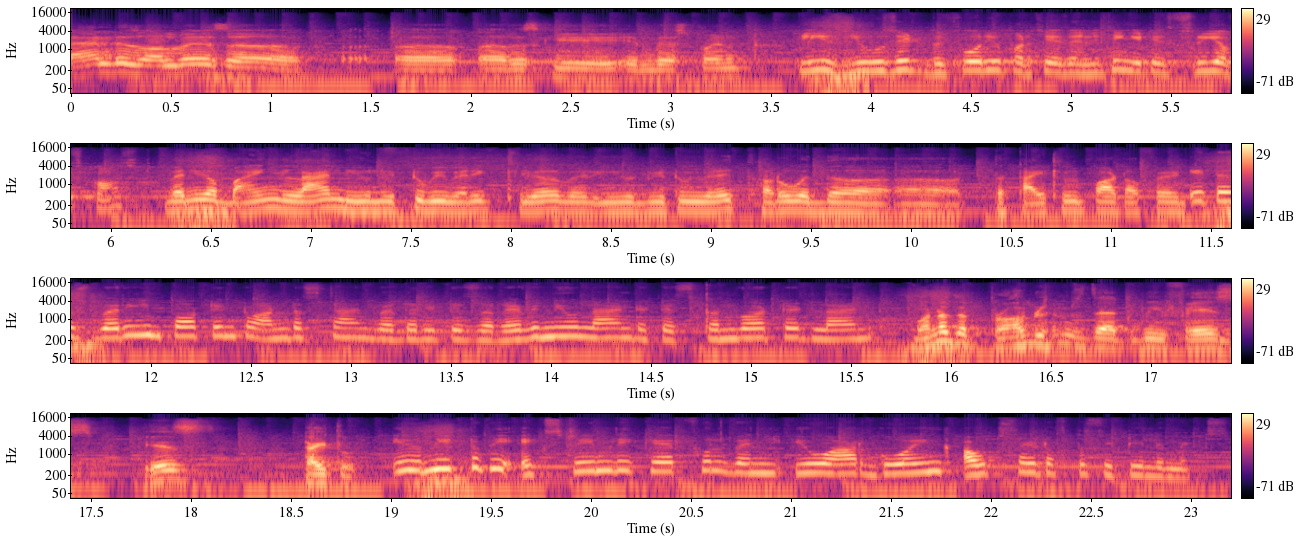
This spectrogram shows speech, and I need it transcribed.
land is always a, a, a risky investment. Please use it before you purchase anything. It is free of cost. When you are buying land, you need to be very clear. You need to be very thorough with the uh, the title part of it. It is very important to understand whether it is a revenue land, it is converted land. One of the problems that we face is title. You need to be extremely careful when you are going outside of the city limits.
